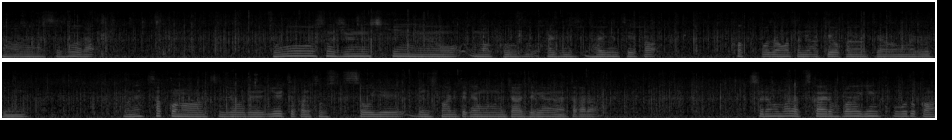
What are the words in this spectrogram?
ああそうだ。どうその12資金をうまく配分配分というか各口座ごとに当てようかなって考えたときにもうね昨今の通常でゆいとから直接そういう電子マネー的なものにチャージできるようになったからそれもまだ使える他の銀行とか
